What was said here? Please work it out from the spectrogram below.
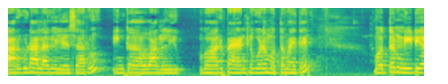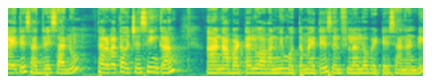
వారు కూడా అలాగే చేశారు. ఇంకా వాళ్ళ వారి ప్యాంట్లు కూడా మొత్తం అయితే మొత్తం నీట్గా అయితే సర్దేశాను. తర్వాత వచ్చేసి ఇంకా నా బట్టలు అవన్నీ మొత్తం అయితే సెల్ఫ్లలో పెట్టేశానండి.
